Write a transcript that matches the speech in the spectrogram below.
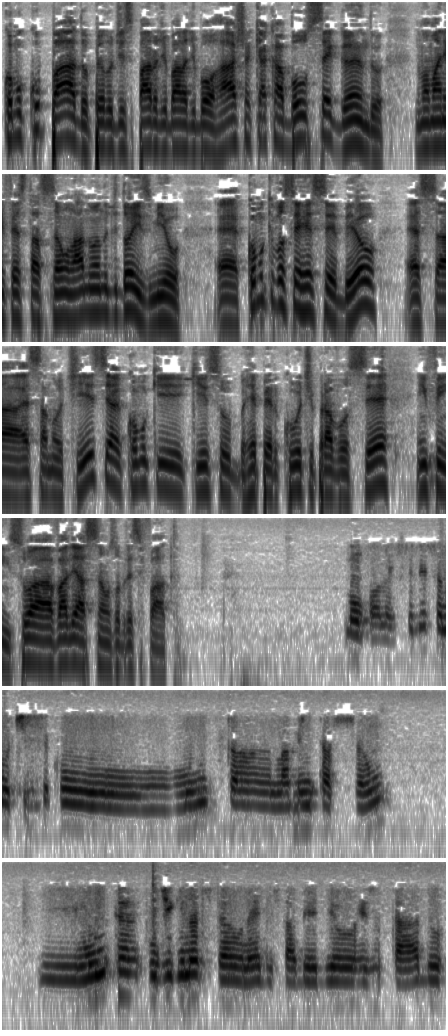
como culpado pelo disparo de bala de borracha que acabou cegando numa manifestação lá no ano de 2000. É, como que você recebeu essa, essa notícia? Como que, que isso repercute para você? Enfim, sua avaliação sobre esse fato. Bom, Paulo, eu recebi essa notícia com muita lamentação e muita indignação, né, de saber do resultado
